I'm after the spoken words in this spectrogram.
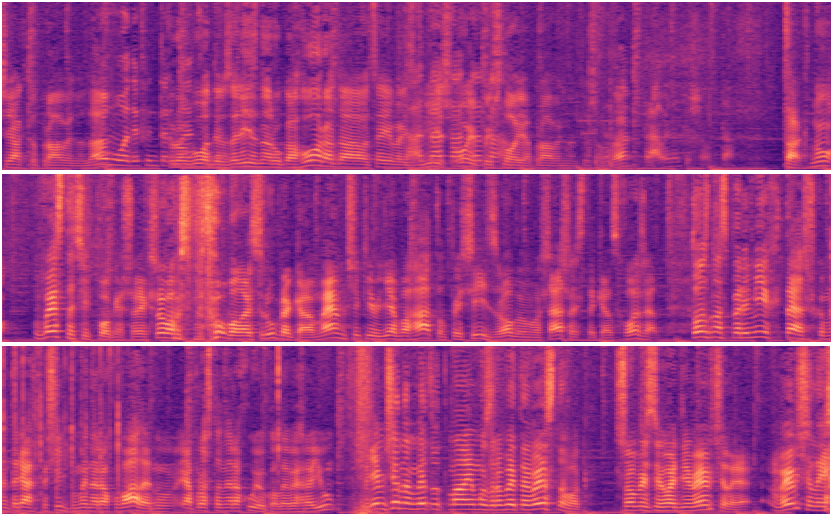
чи як то правильно, да? Проводив інтернет. Проводив залізна рука города, оцей весь Та, та, двіж. Ой, пішло, я правильно пішов, так? Правильно пішов, так. Так, ну вистачить поки що. Якщо вам сподобалась рубрика мемчиків, є багато, пишіть, зробимо ще щось таке схоже. Хто з нас переміг, теж в коментарях пишіть, бо ми не рахували. Ну я просто не рахую, коли виграю. Таким чином, ми тут маємо зробити висновок. Що ви сьогодні вивчили? Вивчили, я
